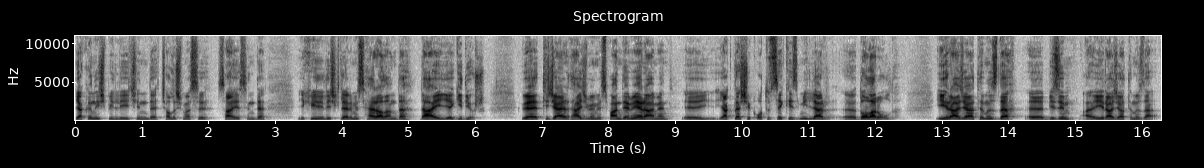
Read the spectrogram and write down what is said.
yakın işbirliği içinde çalışması sayesinde ikili ilişkilerimiz her alanda daha iyiye gidiyor. Ve ticaret hacmimiz pandemiye rağmen e, yaklaşık 38 milyar e, dolar oldu. İhracatımızda e, bizim ihracatımızda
